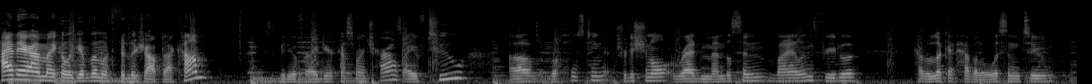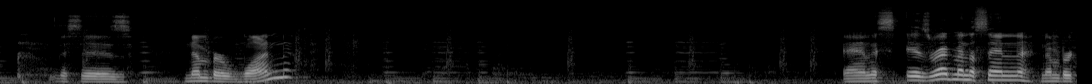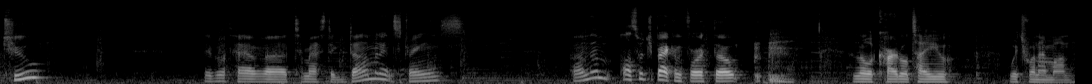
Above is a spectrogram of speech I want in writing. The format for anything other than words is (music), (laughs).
Hi there, I'm Michael Giblin with FiddlerShop.com. This is a video for our dear customer Charles. I have two of the Holstein traditional red Mendelssohn violins for you to have a look at, have a listen to. This is number one. And this is red Mendelssohn number two. They both have uh, Thomastik dominant strings on them. I'll switch back and forth though. (clears throat) A little card will tell you which one I'm on.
